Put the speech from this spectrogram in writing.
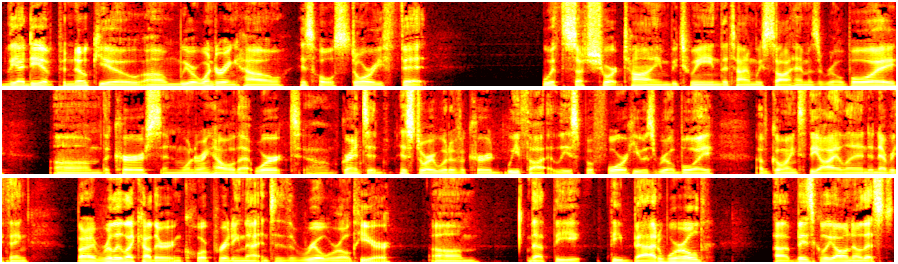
the idea of Pinocchio, um, we were wondering how his whole story fit with such short time between the time we saw him as a real boy, um, the curse, and wondering how all that worked. Um, granted, his story would have occurred, we thought at least, before he was real boy, of going to the island and everything. But I really like how they're incorporating that into the real world here. Um, that the the bad world uh, basically all know that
